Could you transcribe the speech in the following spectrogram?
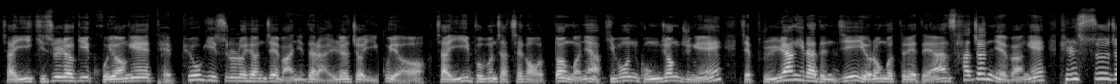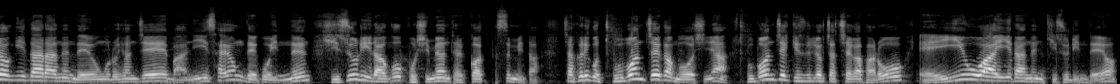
자, 이 기술력이 고영의 대표 기술로 현재 많이들 알려져 있고요. 자, 이 부분 자체가 어떤 거냐? 기본 공정 중에 이제 불량이라든지 이런 것들에 대한 사전 예방에 필수적이다라는 내용으로 현재 많이 사용되고 있는 기술이라고 보시면 될 것 같습니다. 자, 그리고 두 번째가 무엇이냐? 두 번째 기술력 자체가 바로 AOI라는 기술인데요.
